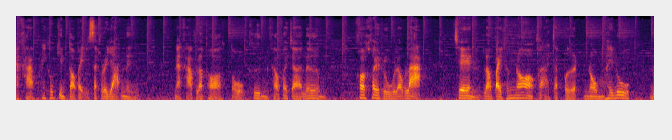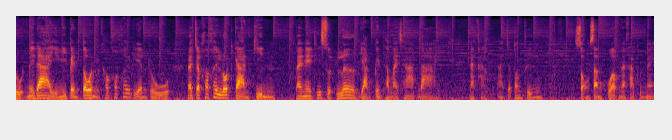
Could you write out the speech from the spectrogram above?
นะครับให้เขากินต่อไปอีกสักระยะหนึ่งนะครับแล้วพอโตขึ้นเขาก็จะเริ่มค่อยๆรู้แล้วล่ะ เช่น เราไปข้างนอกก็อาจจะเปิดนมให้ลูกดูดไม่ได้อย่างนี้เป็นต้นเขาค่อยๆเรียนรู้ และจะค่อยๆลดการกิน และในที่สุดเลิกอย่างเป็นธรรมชาติได้นะครับ อาจจะต้องถึง2อสามขวบนะครับคุณแม่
